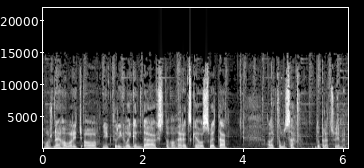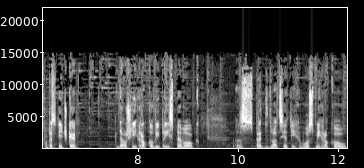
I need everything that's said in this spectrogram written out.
možné hovoriť o niektorých legendách z toho hereckého sveta, ale k tomu sa dopracujeme po pesničke. Ďalší rokový príspevok z pred 28 rokov.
